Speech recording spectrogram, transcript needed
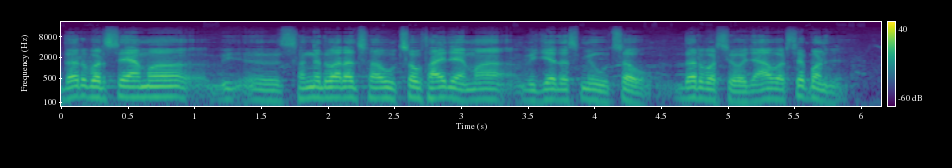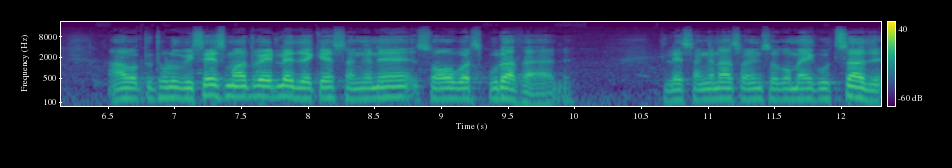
દર વર્ષે આમાં સંઘ દ્વારા છ ઉત્સવ થાય છે, એમાં વિજયાદશમી ઉત્સવ દર વર્ષે હોય છે. આ વર્ષે પણ છે. આ વખતે થોડું વિશેષ મહત્વ એટલે છે કે સંઘને સો વર્ષ પૂરા થયા છે. એટલે સંઘના સ્વયંસેવકોમાં એક ઉત્સાહ છે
